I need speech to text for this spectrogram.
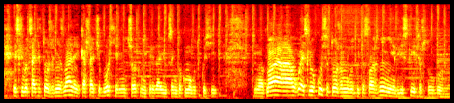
Если вы, кстати, тоже не знали, кошачьи блохи, они человеку не передаются, они только могут укусить. Вот. Ну а если укусят, тоже могут быть осложнения, глисты, все что угодно.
